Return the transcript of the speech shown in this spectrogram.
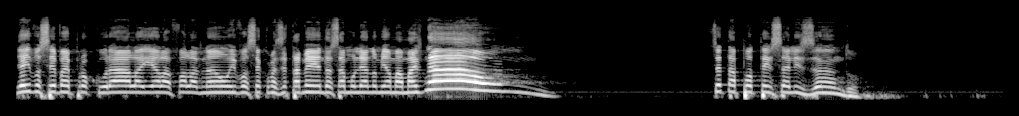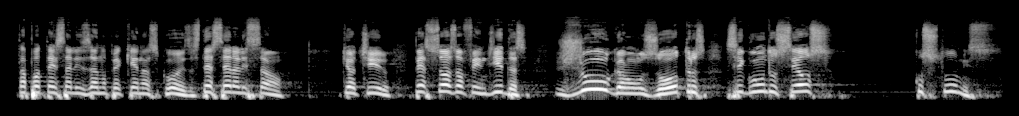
E aí você vai procurá-la e ela fala não, e você começa, está vendo, essa mulher não me ama mais. Não! Você está potencializando. Está potencializando pequenas coisas. Terceira lição que eu tiro. Pessoas ofendidas julgam os outros segundo os seus costumes.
